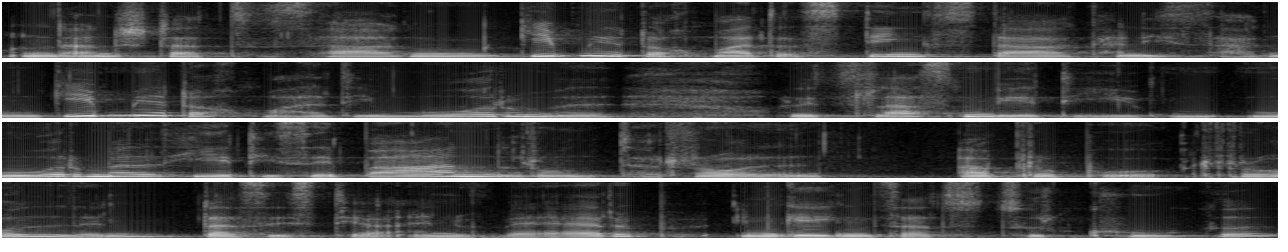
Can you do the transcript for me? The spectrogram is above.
Und anstatt zu sagen, gib mir doch mal das Dings da, kann ich sagen, gib mir doch mal die Murmel. Und jetzt lassen wir die Murmel hier diese Bahn runterrollen. Apropos rollen, das ist ja ein Verb im Gegensatz zur Kugel,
